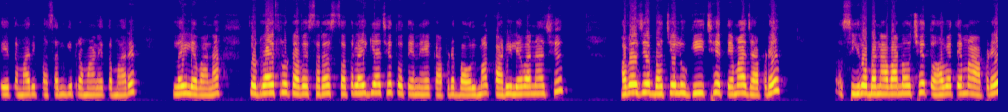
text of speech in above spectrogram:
તે તમારી પસંદગી પ્રમાણે તમારે લઈ લેવાના. તો ડ્રાયફ્રૂટ હવે સરસ સતળાઈ ગયા છે, તો તેને એક આપણે બાઉલમાં કાઢી લેવાના છે. હવે જે બચેલું ઘી છે તેમાં જ આપણે શીરો બનાવવાનો છે. તો હવે તેમાં આપણે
